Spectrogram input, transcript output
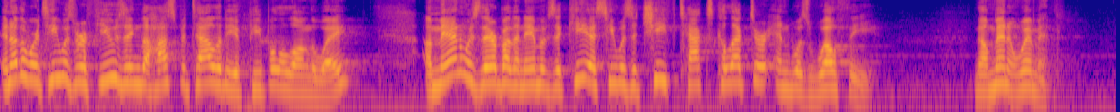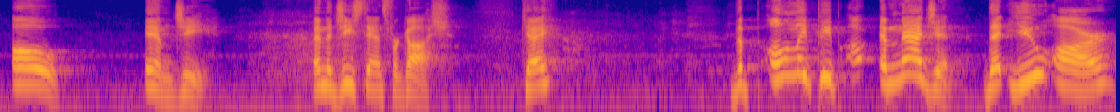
In other words, he was refusing the hospitality of people along the way. A man was there by the name of Zacchaeus. He was a chief tax collector and was wealthy. Now, men and women, OMG. And the G stands for gosh. Okay? The only people, uh, imagine that you are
